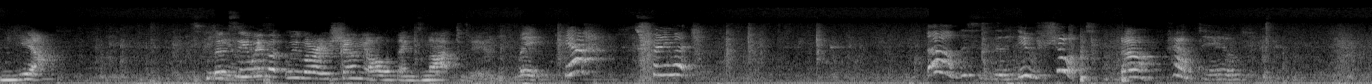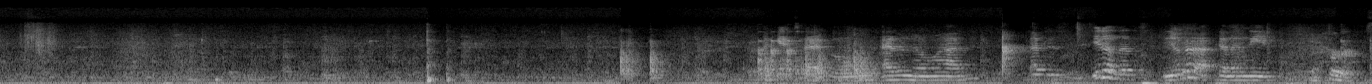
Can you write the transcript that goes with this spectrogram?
Yeah. But see, we've, we've already shown you all the things not to do. Wait. Yeah, pretty much. Oh, this is the new short. Oh, How damn. I get tired going. I don't know why. I just, you know, that's, you're not gonna need it hurts.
